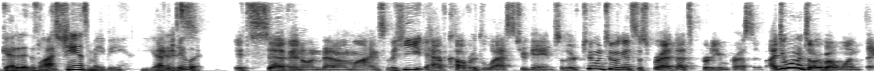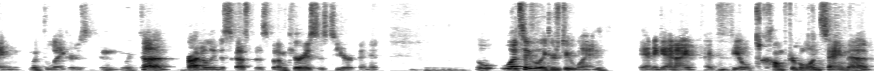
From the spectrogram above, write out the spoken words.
Get it. It's last chance, maybe. You got to yeah, do it. It's seven on Bet Online. So the Heat have covered the last two games. So they're two and two against the spread. That's pretty impressive. I do want to talk about one thing with the Lakers, and we kind of privately discussed this, but I'm curious as to your opinion let's say the Lakers do win. And again, I, I feel comfortable in saying that.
